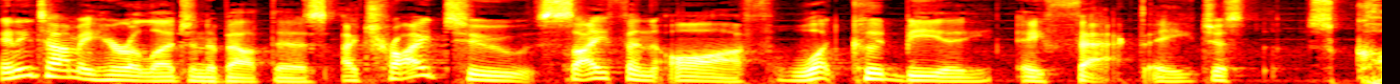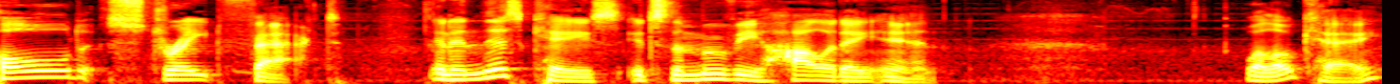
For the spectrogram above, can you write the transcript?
anytime I hear a legend about this, I try to siphon off what could be a, a fact, a just cold, straight fact. And in this case, it's the movie Holiday Inn. Well, okay.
